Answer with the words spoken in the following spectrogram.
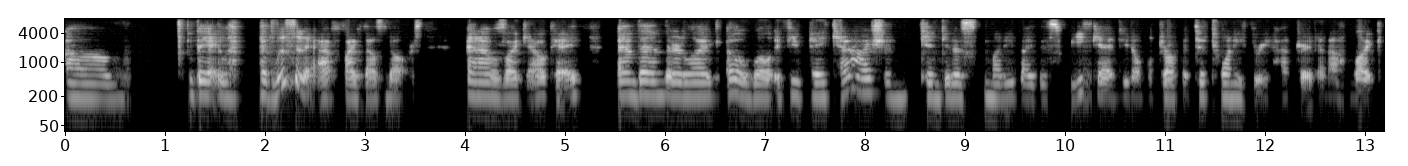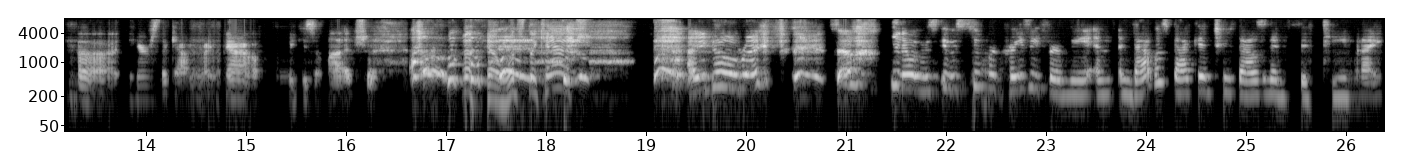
Um, they had listed it at five thousand dollars, and I was like, yeah, okay. And then they're like, oh, well, if you pay cash and can get us money by this weekend, you know, we'll drop it to twenty three hundred. And I'm like, uh, here's the cash right now. Thank you so much. yeah, what's the catch? I know, right? So, you know, it was it was super crazy for me. And and that was back in 2015 when I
